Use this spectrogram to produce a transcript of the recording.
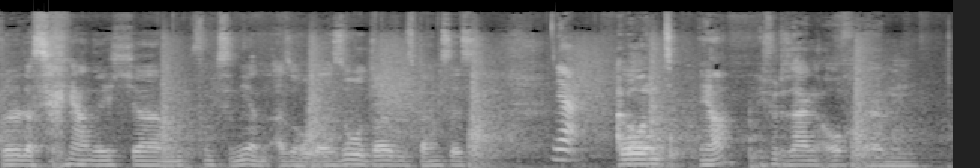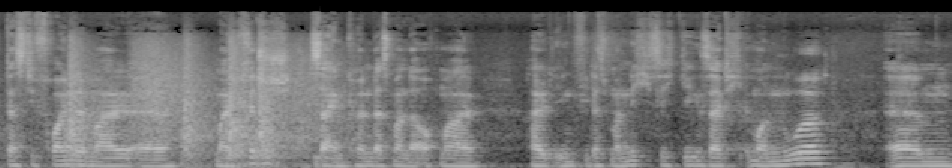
würde das ja gar nicht ähm, funktionieren. Also oder so doll, wie es bei uns ist. Ja, Aber Und ja, ich würde sagen auch, ähm, dass die Freunde mal, äh, mal kritisch sein können, dass man da auch mal halt irgendwie, dass man nicht sich gegenseitig immer nur ähm,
